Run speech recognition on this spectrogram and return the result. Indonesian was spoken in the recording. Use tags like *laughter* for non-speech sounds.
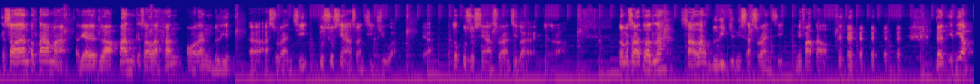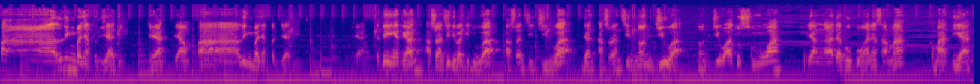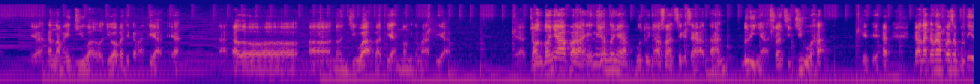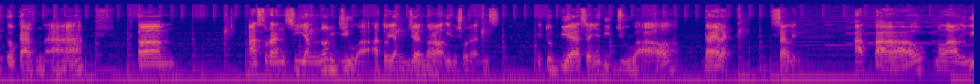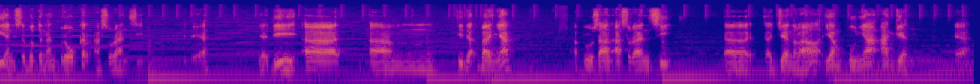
Kesalahan pertama, tadi ada delapan kesalahan orang beli uh, asuransi, khususnya asuransi jiwa, ya, atau khususnya asuransi lah in general. Nomor satu adalah salah beli jenis asuransi. Ini fatal. *laughs* Dan ini yang paling banyak terjadi, ya, yang paling banyak terjadi. Ya, jadi ingat kan, asuransi dibagi dua, asuransi jiwa dan asuransi non jiwa. Non jiwa itu semua yang nggak ada hubungannya sama kematian, ya kan namanya jiwa. Kalau jiwa berarti kematian, ya Nah, kalau uh, non jiwa berarti yang non kematian. Ya, contohnya apa? Ini contohnya butuhnya asuransi kesehatan, belinya asuransi jiwa, *laughs* gitu ya. Karena kenapa seperti itu? Karena um, asuransi yang non jiwa atau yang general insurance itu biasanya dijual direct selling atau melalui yang disebut dengan broker asuransi, gitu ya. Jadi uh, um, tidak banyak perusahaan asuransi uh, uh, general yang punya agen ya.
